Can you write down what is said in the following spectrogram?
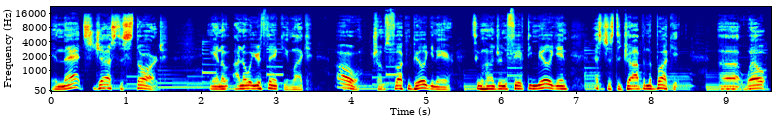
And that's just the start. And I know what you're thinking, like, Oh, Trump's fucking billionaire. 250 million. That's just a drop in the bucket. Uh, well,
